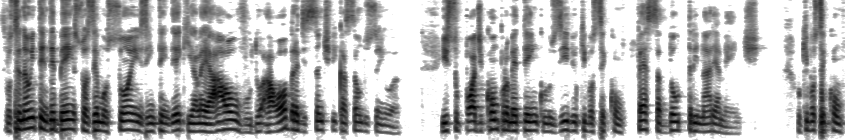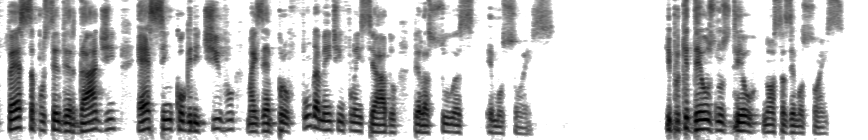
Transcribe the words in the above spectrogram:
Se você não entender bem suas emoções e entender que ela é alvo da obra de santificação do Senhor, isso pode comprometer, inclusive, o que você confessa doutrinariamente. O que você confessa por ser verdade é sim cognitivo, mas é profundamente influenciado pelas suas emoções. E porque Deus nos deu nossas emoções?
